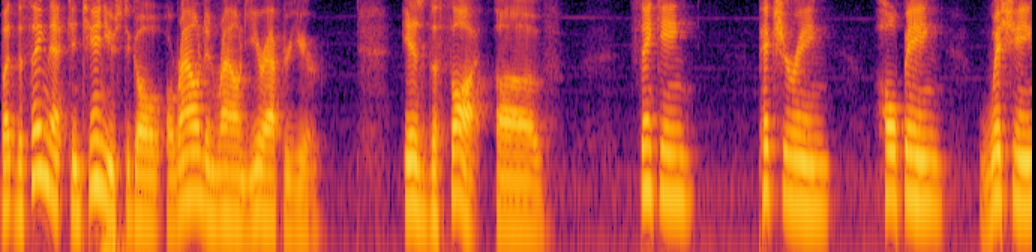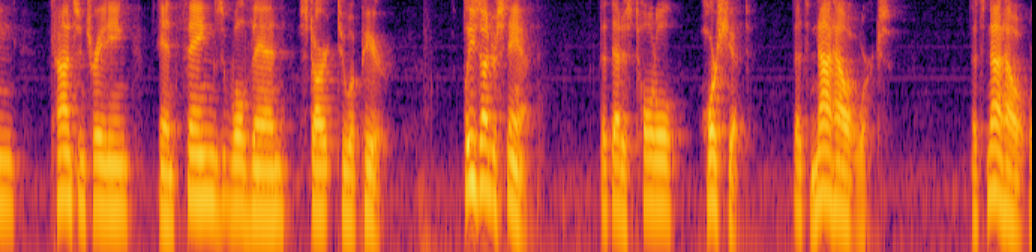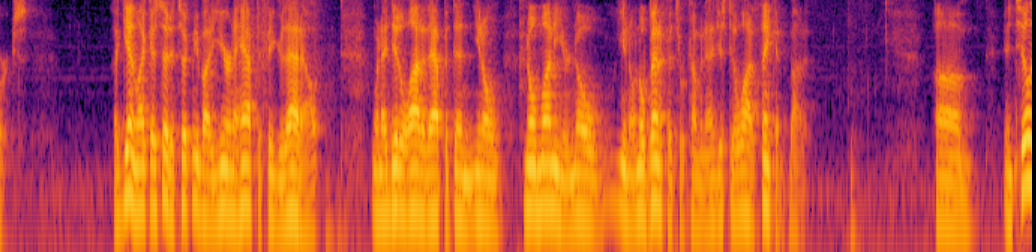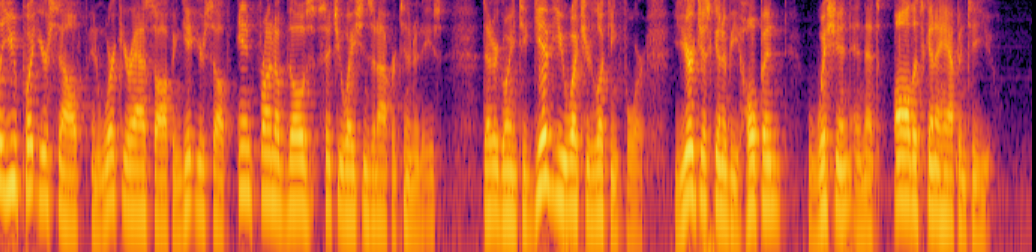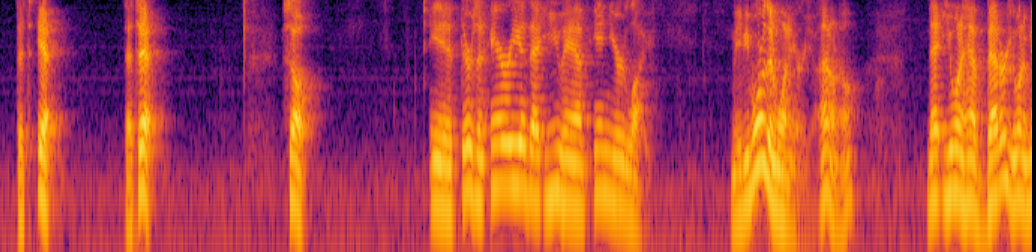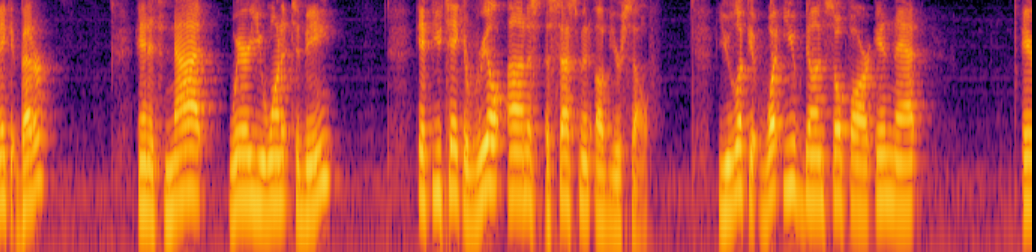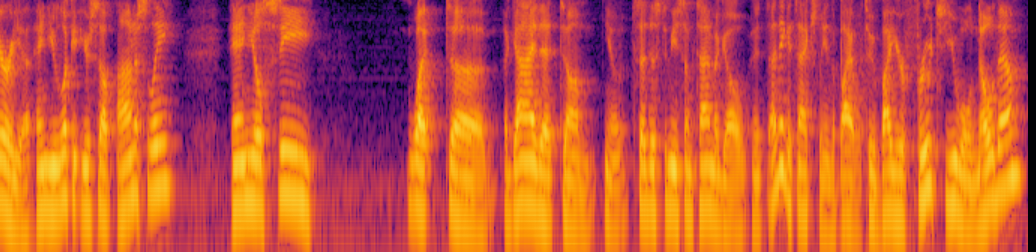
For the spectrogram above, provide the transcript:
but the thing that continues to go around and round year after year is the thought of thinking, picturing, hoping, wishing, concentrating, and things will then start to appear. Please understand that that is total horseshit. That's not how it works. That's not how it works. Again, like I said, it took me about a year and a half to figure that out when I did a lot of that, but then, you know, no money or no, you know, no benefits were coming in. I just did a lot of thinking about it. Um, until you put yourself and work your ass off and get yourself in front of those situations and opportunities, that are going to give you what you're looking for. You're just going to be hoping, wishing, and that's all that's going to happen to you. That's it. That's it. So, if there's an area that you have in your life, maybe more than one area, I don't know, that you want to have better, you want to make it better, and it's not where you want it to be, if you take a real honest assessment of yourself, you look at what you've done so far in that area and you look at yourself honestly, and you'll see what uh, a guy that um, you know said this to me some time ago. It, I think it's actually in the Bible too. By your fruits you will know them.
